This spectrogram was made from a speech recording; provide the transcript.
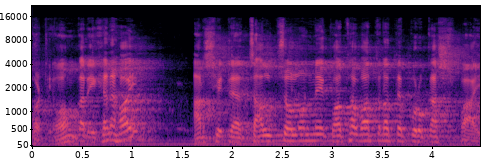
ঘটে। অহংকার এখানে হয়, আর সেটা চালচলনে কথাবার্তাতে প্রকাশ পায়।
